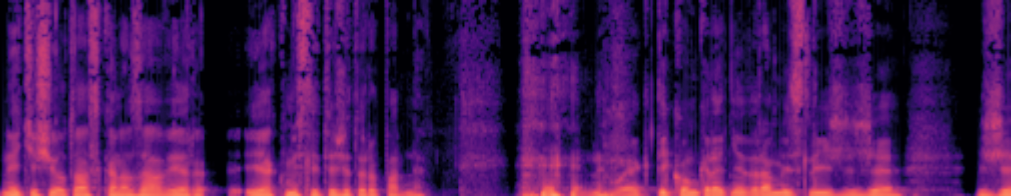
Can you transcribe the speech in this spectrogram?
Nejtěžší otázka na závěr. Jak myslíte, že to dopadne? Nebo jak ty konkrétně teda myslíš, že, že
